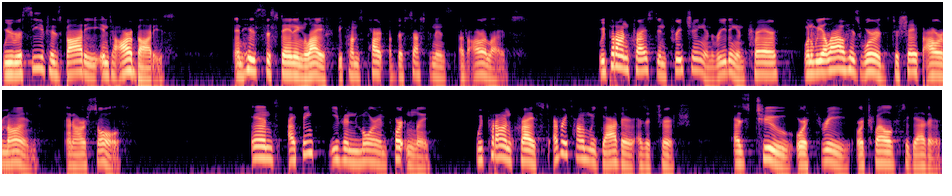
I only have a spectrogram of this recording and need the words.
we receive his body into our bodies, and his sustaining life becomes part of the sustenance of our lives. We put on Christ in preaching and reading and prayer when we allow his words to shape our minds and our souls. And I think even more importantly, we put on Christ every time we gather as a church, as two or three or twelve together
